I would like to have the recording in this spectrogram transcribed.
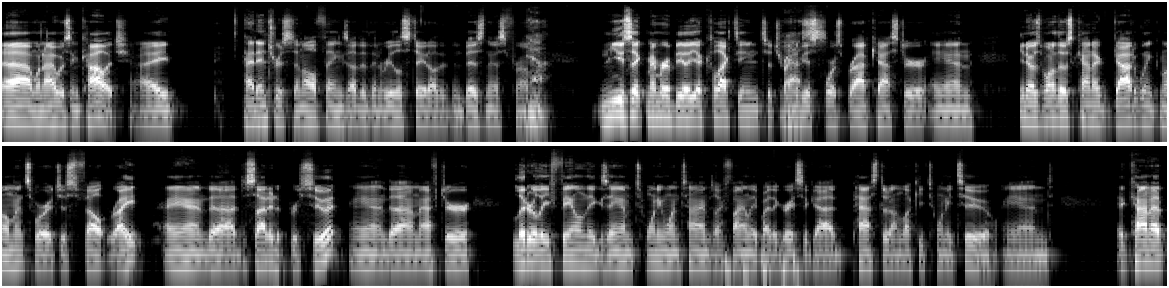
uh, when I was in college. I had interest in all things other than real estate, other than business, from Yeah. music memorabilia collecting to trying to be a sports broadcaster and you know it was one of those kind of god wink moments where it just felt right and uh, decided to pursue it and um, after literally failing the exam 21 times i finally by the grace of god passed it on lucky 22 and it kind of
